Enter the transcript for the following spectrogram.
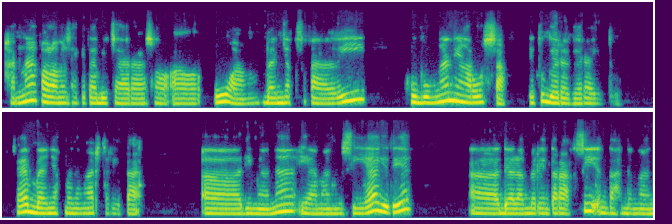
Karena kalau misalnya kita bicara soal uang, banyak sekali hubungan yang rusak. Itu gara-gara itu. Saya banyak mendengar cerita uh, di mana ya manusia gitu ya uh, dalam berinteraksi entah dengan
